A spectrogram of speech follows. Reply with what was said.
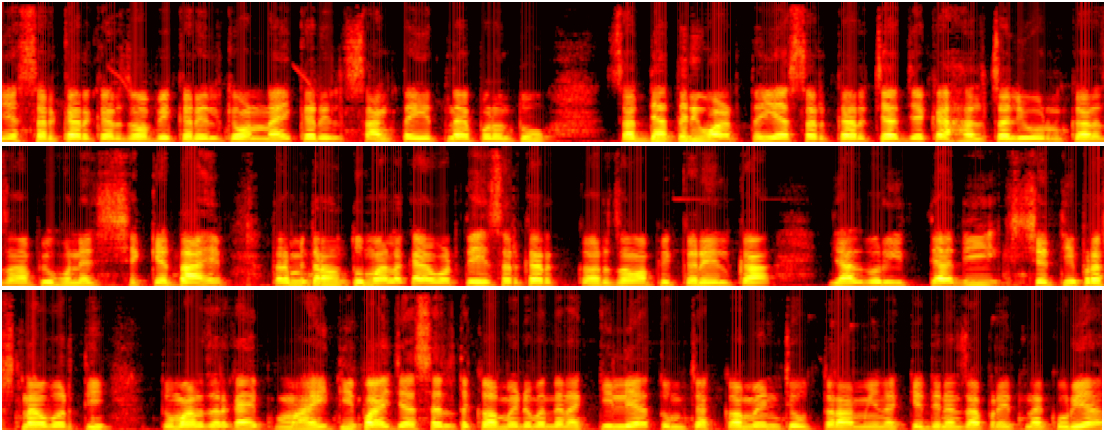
या सरकार कर्जमाफी करेल किंवा नाही करेल सांगता येत नाही. परंतु सध्या तरी वाटतं या सरकारच्या जे काही हालचालीवरून कर्जमाफी होण्याची शक्यता आहे. तर मित्रांनो तुम्हाला काय वाटतं हे सरकार कर्जमाफी करेल का? याचबरोबर इत्यादी शेती प्रश्नावरती तुम्हाला जर काही माहिती पाहिजे असेल तर कमेंटमध्ये नक्की लिहा. तुमच्या कमेंटचे उत्तर आम्ही नक्की देण्याचा प्रयत्न करूया.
